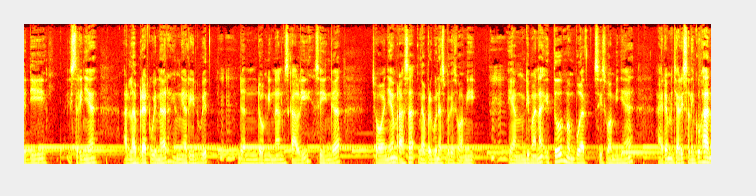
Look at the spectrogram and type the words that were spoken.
jadi istrinya adalah breadwinner yang nyari duit dan dominan sekali sehingga cowoknya merasa nggak berguna sebagai suami. Yang di mana itu membuat si suaminya akhirnya mencari selingkuhan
